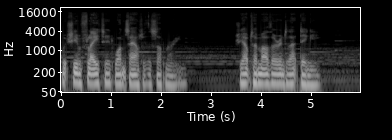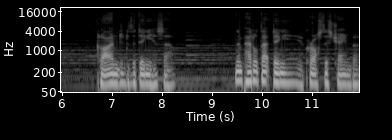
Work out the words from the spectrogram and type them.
which she inflated once out of the submarine. She helped her mother into that dinghy, climbed into the dinghy herself, and then paddled that dinghy across this chamber,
